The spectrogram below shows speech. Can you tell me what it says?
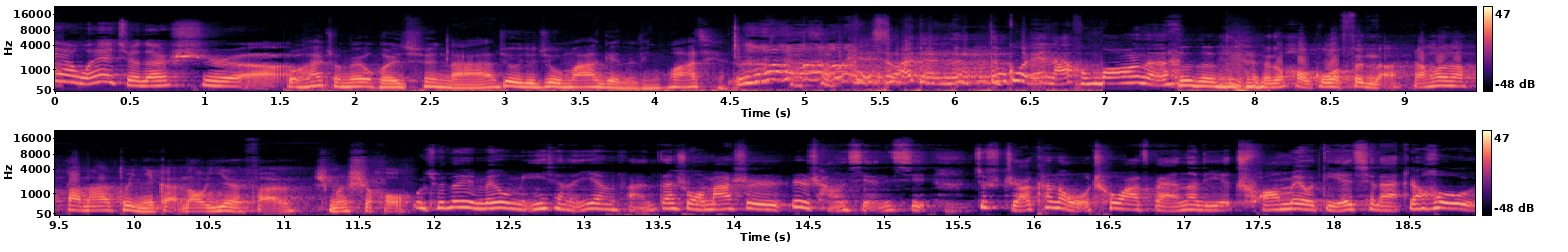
呀，我也觉得是。我还准备回去拿舅舅舅妈给的零花钱。我也是，还得过年拿红包呢。对对对，那都好过分呢。然后呢，爸妈对你感到厌烦什么时候？我觉得也没有明显的厌烦，但是我妈是日常。嫌弃就是只要看到我臭袜子摆在那里，床没有叠起来，然后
